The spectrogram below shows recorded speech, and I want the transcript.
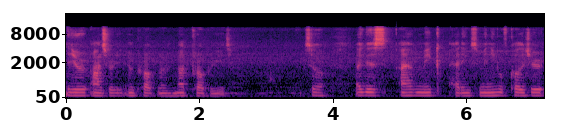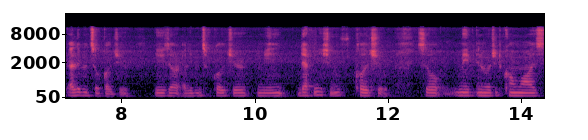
your answer is improper not appropriate. So like this i have make headings meaning of culture elements of culture these are elements of culture meaning definition of culture so make inverted commas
